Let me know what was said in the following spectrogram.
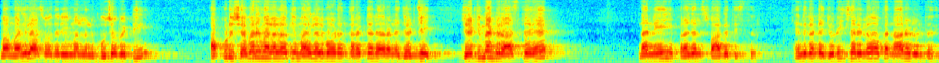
మా మహిళా సోదరి మనల్ని కూర్చోబెట్టి అప్పుడు శబరిమలలోకి మహిళలు పోవడం కరెక్ట్ అని ఎవరైనా జడ్జి జడ్జిమెంట్ రాస్తే దాన్ని ప్రజలు స్వాగతిస్తారు. ఎందుకంటే జుడిషియరీలో ఒక నానుడు ఉంటుంది.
